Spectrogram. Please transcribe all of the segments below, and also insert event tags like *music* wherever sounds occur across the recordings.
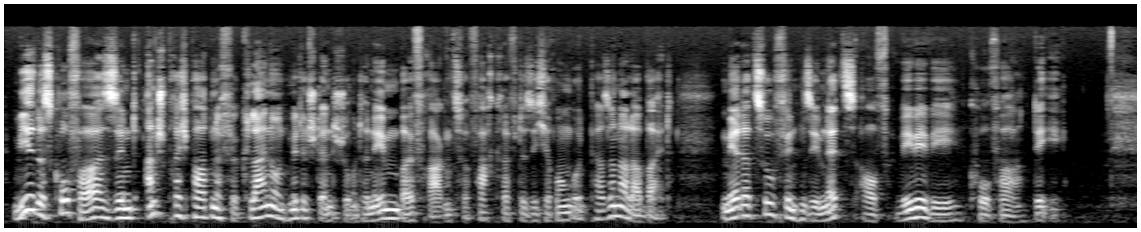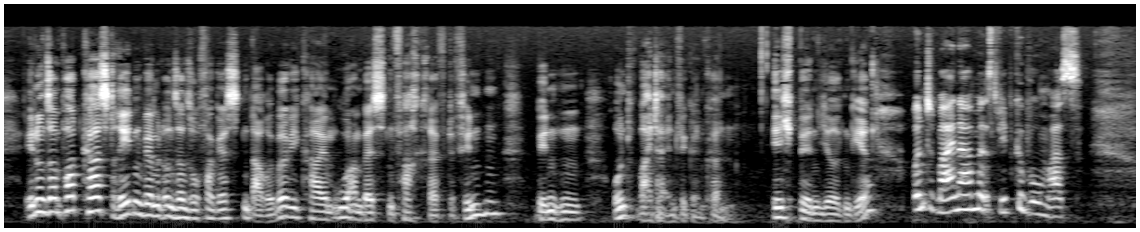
Wir des KOFA sind Ansprechpartner für kleine und mittelständische Unternehmen bei Fragen zur Fachkräftesicherung und Personalarbeit. Mehr dazu finden Sie im Netz auf www.kofa.de. In unserem Podcast reden wir mit unseren Sofagästen darüber, wie KMU am besten Fachkräfte finden, binden und weiterentwickeln können. Ich bin Jürgen Gehr. Und mein Name ist Wiebke Bomas.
